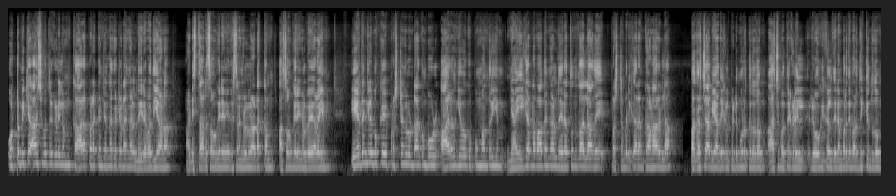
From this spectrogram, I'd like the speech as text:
ഒട്ടുമിക്ക ആശുപത്രികളിലും കാലപ്പഴക്കം ചെന്ന കെട്ടിടങ്ങൾ നിരവധിയാണ്. അടിസ്ഥാന സൗകര്യ വികസനങ്ങളിലടക്കം അസൗകര്യങ്ങൾ വേറെയും. ഏതെങ്കിലുമൊക്കെ പ്രശ്നങ്ങൾ ഉണ്ടാകുമ്പോൾ ആരോഗ്യവകുപ്പും മന്ത്രിയും ന്യായീകരണവാദങ്ങൾ നിരത്തുന്നതല്ലാതെ പ്രശ്നപരിഹാരം കാണാറില്ല. പകർച്ചവ്യാധികൾ പിടിമുറുക്കുന്നതും ആശുപത്രികളിൽ രോഗികൾ ദിനംപ്രതി വർദ്ധിക്കുന്നതും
